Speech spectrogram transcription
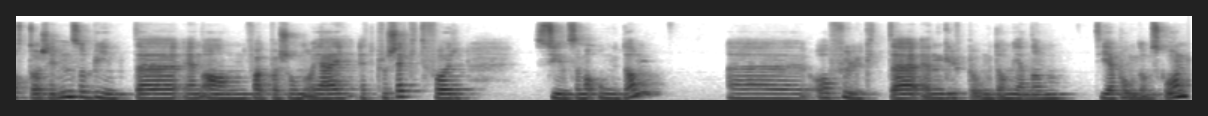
åtte år siden, så begynte en annen fagperson og jeg et prosjekt for synshemma ungdom. eh, Og fulgte en gruppe ungdom gjennom tida på ungdomsskolen.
